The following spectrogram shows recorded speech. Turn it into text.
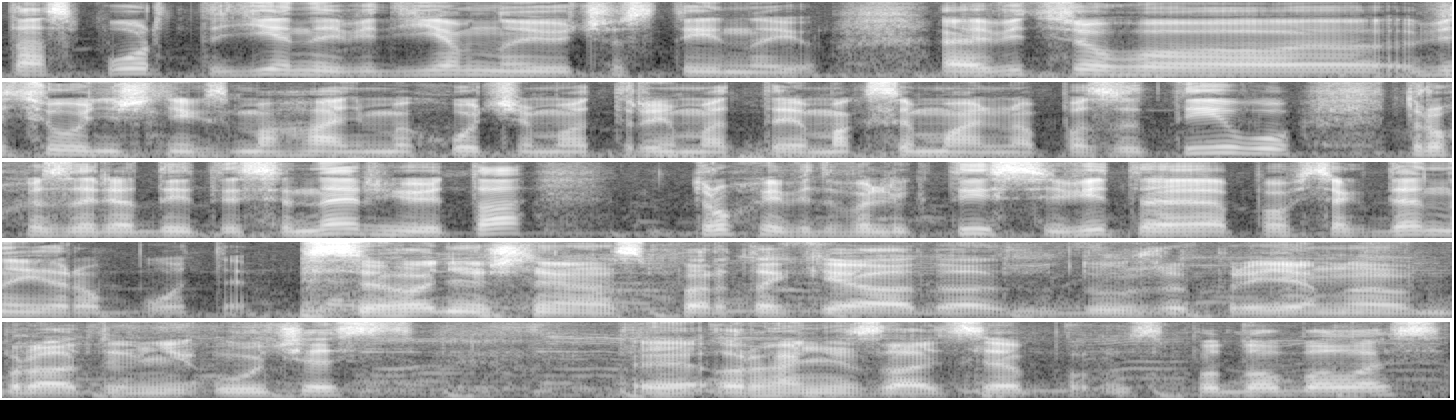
та спорт є невід'ємною частиною. Е, Від цього від сьогоднішніх змагань ми хочемо отримати максимально позитиву, трохи зарядитись енергією та трохи відволіктись від е, повсякденної роботи. Сьогоднішня спартакіада дуже приємно брати в ній участь. Е, Організація сподобалась.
